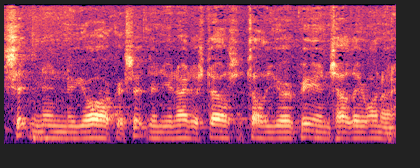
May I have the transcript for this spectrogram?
sitting in New York or sitting in the United States, to tell the Europeans how they want to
